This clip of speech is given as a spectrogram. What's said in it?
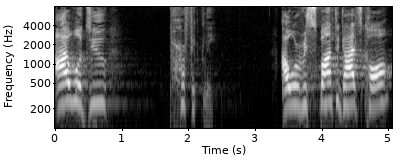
I will do perfectly. I will respond to God's call,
